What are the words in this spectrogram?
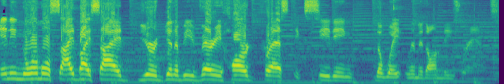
any normal side-by-side, -side, you're gonna be very hard pressed exceeding the weight limit on these ramps.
